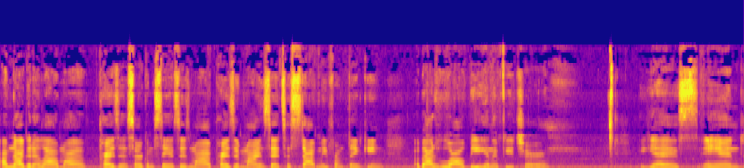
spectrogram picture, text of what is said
I'm not going to allow my present circumstances, my present mindset to stop me from thinking about who I'll be in the future. Yes, and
